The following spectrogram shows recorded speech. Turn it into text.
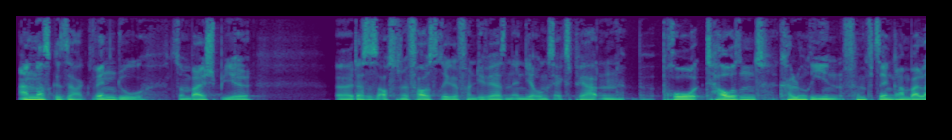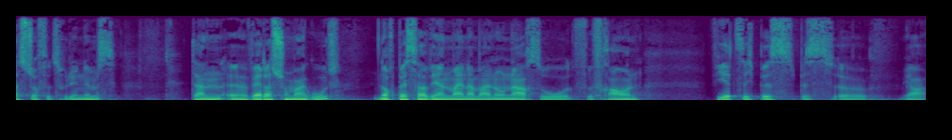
Anders gesagt, wenn du zum Beispiel das ist auch so eine Faustregel von diversen Ernährungsexperten, pro 1000 Kalorien 15 Gramm Ballaststoffe zu dir nimmst, dann äh, wäre das schon mal gut. Noch besser wären meiner Meinung nach so für Frauen 40 bis, bis äh, ja,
